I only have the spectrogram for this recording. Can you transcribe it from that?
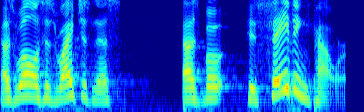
as well as his righteousness as both his saving power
